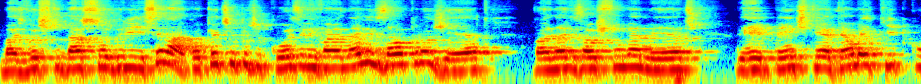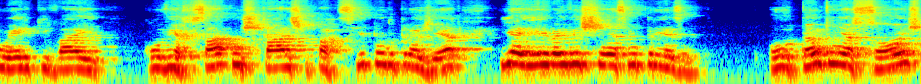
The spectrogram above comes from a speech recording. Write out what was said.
mas vou estudar sobre, sei lá, qualquer tipo de coisa, ele vai analisar o projeto, vai analisar os fundamentos, de repente, tem até uma equipe com ele que vai conversar com os caras que participam do projeto e aí ele vai investir nessa empresa. Ou tanto em ações,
